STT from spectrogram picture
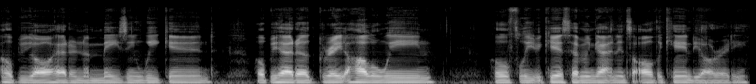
Hope you all had an amazing weekend. Hope you had a great Halloween. Hopefully, your kids haven't gotten into all the candy already.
